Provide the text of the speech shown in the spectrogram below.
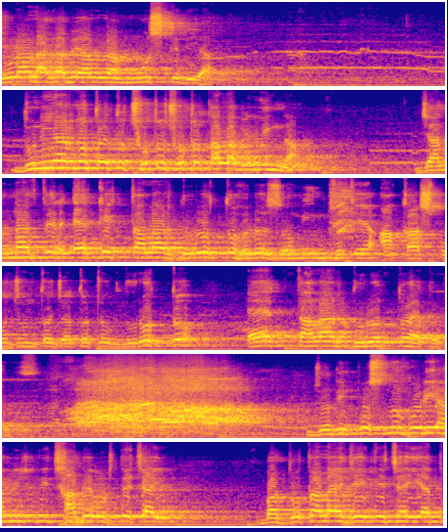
জোড়া লাগাবে আল্লাহ মুস্ক দিয়া। দুনিয়ার মতো এত ছোট ছোট তালা বিল্ডিং না। জান্নাতের এক এক তালার দূরত্ব হলো জমিন থেকে আকাশ পর্যন্ত যতটুক দূরত্ব, এক তালার দূরত্ব এতটুকু। যদি প্রশ্ন করি, আমি যদি ছাদে উঠতে চাই বা দোতলায় যেতে চাই, এত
